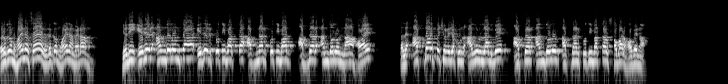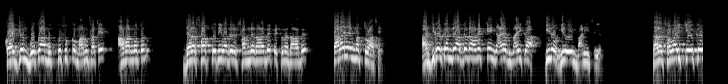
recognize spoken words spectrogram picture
এরকম হয় না স্যার এরকম হয় না ম্যাডাম। যদি এদের আন্দোলনটা, এদের প্রতিবাদটা আপনার প্রতিবাদ, আপনার আন্দোলন না হয় তাহলে আপনার পেছনে যখন আগুন লাগবে, আপনার আন্দোলন, আপনার প্রতিবাদটাও সবার হবে না। কয়েকজন বোকা, মুখ্য, সূক্ষ্ম মানুষ আছে আমার মতন, যারা সব প্রতিবাদের সামনে দাঁড়াবে, পেছনে দাঁড়াবে, তারাই একমাত্র আছে। আর জিকর কাণ্ডে আপনারা অনেককেই নায়ক, নায়িকা, হিরো, হিরোইন বানিয়েছিলেন। তারা সবাই কেউ কেউ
